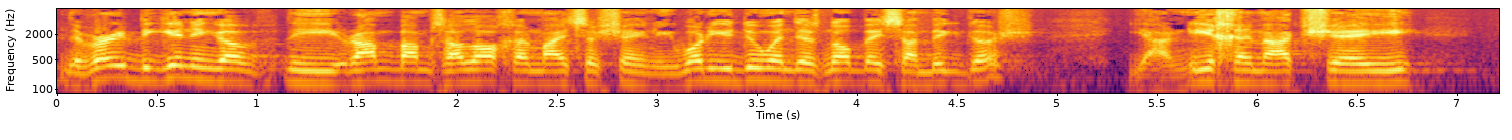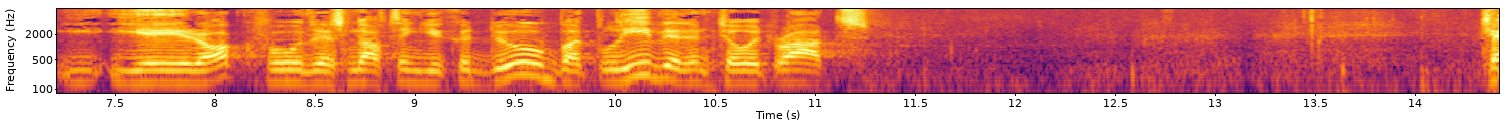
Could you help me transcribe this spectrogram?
The very beginning of the Rambam's halacha and Ma'aser Sheni. What do you do when there's no base on migdash? Yanichem Yerokfu, there's nothing you could do but leave it until it rots. We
